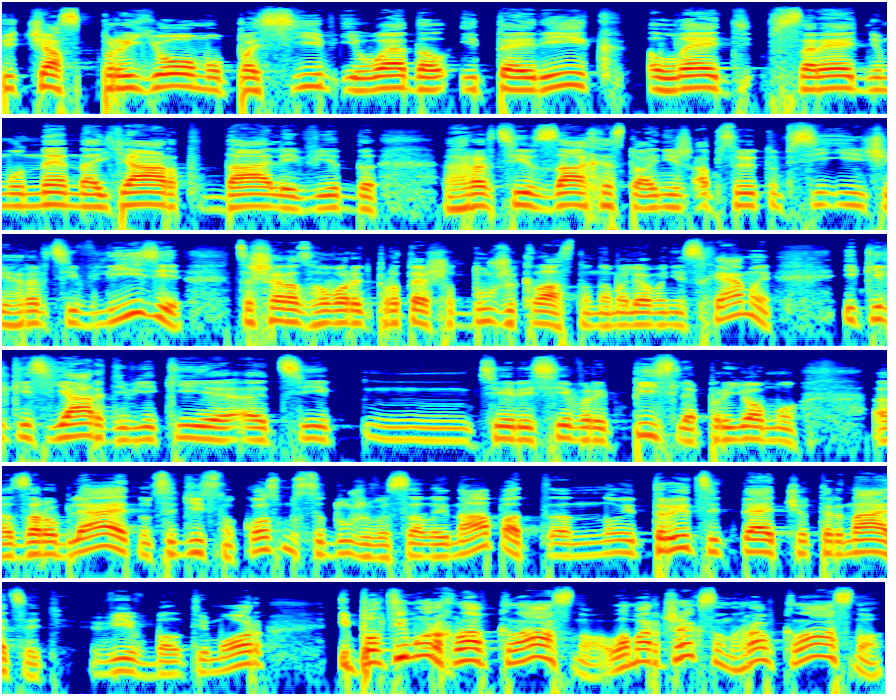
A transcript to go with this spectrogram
під час прийому пасів і Ведл, і Тайрік Гілл в середньому не на ярд далі від гравців захисту, аніж абсолютно всі інші гравці в лізі. Це ще раз говорить про те, що дуже класно намальовані схеми, і кількість ярдів, які е, ці ці ресівери після прийому е, заробляють. Ну це дійсно космос, це дуже веселий напад. Ну і 35-14 вів Балтімор. І Балтімор грав класно. Ламар Джексон грав класно,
